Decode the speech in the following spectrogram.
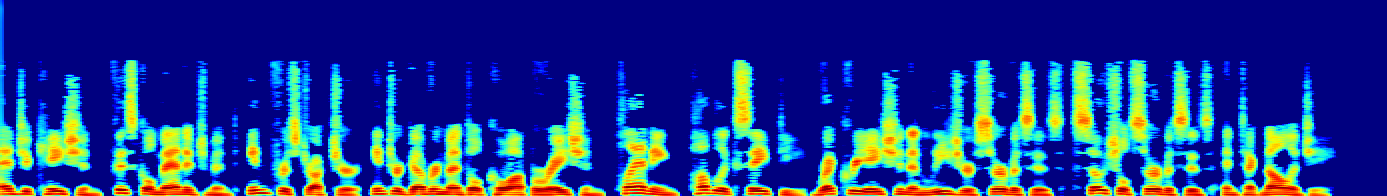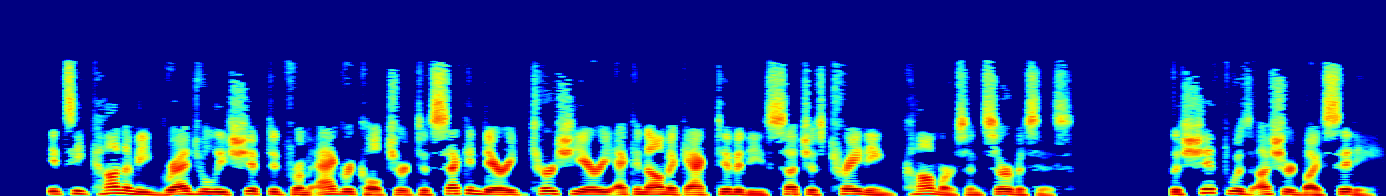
education, fiscal management, infrastructure, intergovernmental cooperation, planning, public safety, recreation and leisure services, social services, and technology. Its economy gradually shifted from agriculture to secondary, tertiary economic activities such as trading, commerce and services. The shift was ushered by city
